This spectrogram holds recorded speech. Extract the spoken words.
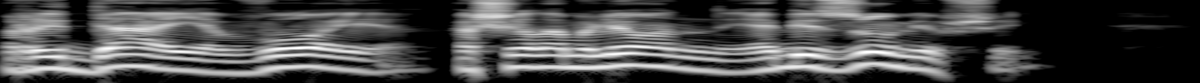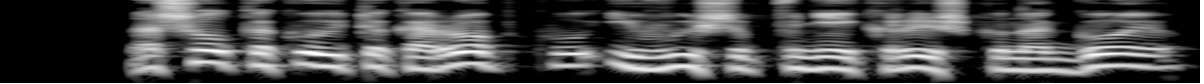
рыдая, воя, ошеломленный, обезумевший. Нашел какую-то коробку и вышиб в ней крышку ногою.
